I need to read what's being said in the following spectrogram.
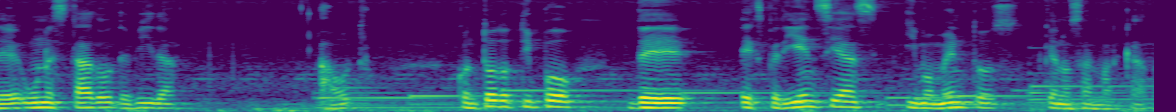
de un estado de vida a otro, con todo tipo de experiencias y momentos que nos han marcado.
